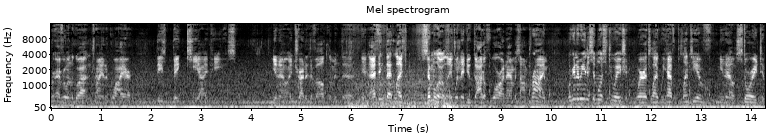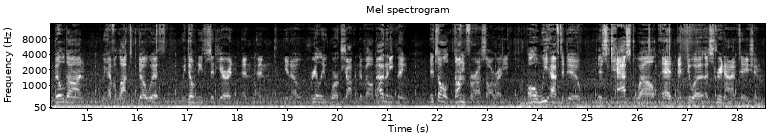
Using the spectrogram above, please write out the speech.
for everyone to go out and try and acquire these big key IPs, you know, and try to develop them into. I think that, like, similarly, when they do God of War on Amazon Prime, we're going to be in a similar situation where it's like we have plenty of, you know, story to build on. We have a lot to go with. We don't need to sit here and, and, and you know, really workshop and develop out anything. It's all done for us already. All we have to do is cast well and, and do a, a screen adaptation,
